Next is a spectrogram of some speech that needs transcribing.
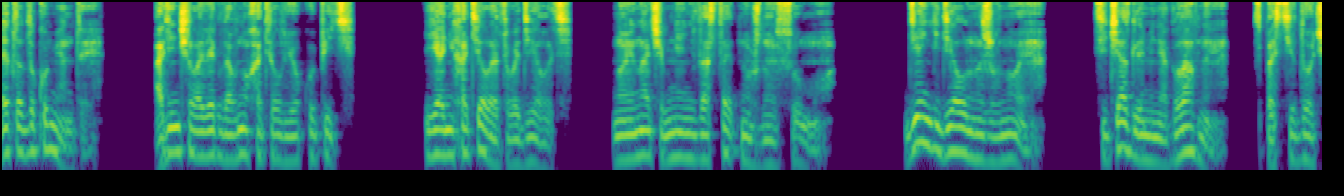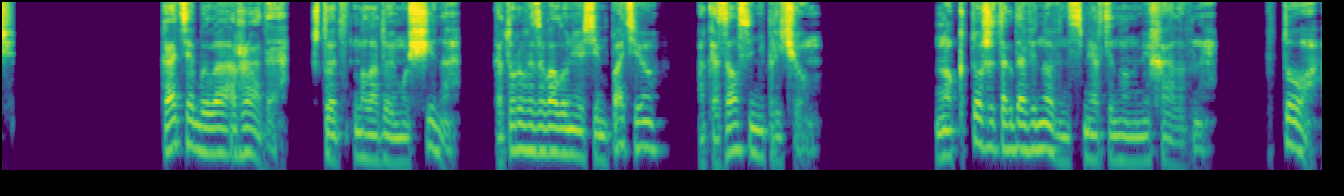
Это документы. Один человек давно хотел ее купить. Я не хотел этого делать но иначе мне не достать нужную сумму. Деньги – дело наживное. Сейчас для меня главное – спасти дочь. Катя была рада, что этот молодой мужчина, который вызывал у нее симпатию, оказался ни при чем. Но кто же тогда виновен в смерти Нонны Михайловны? Кто?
